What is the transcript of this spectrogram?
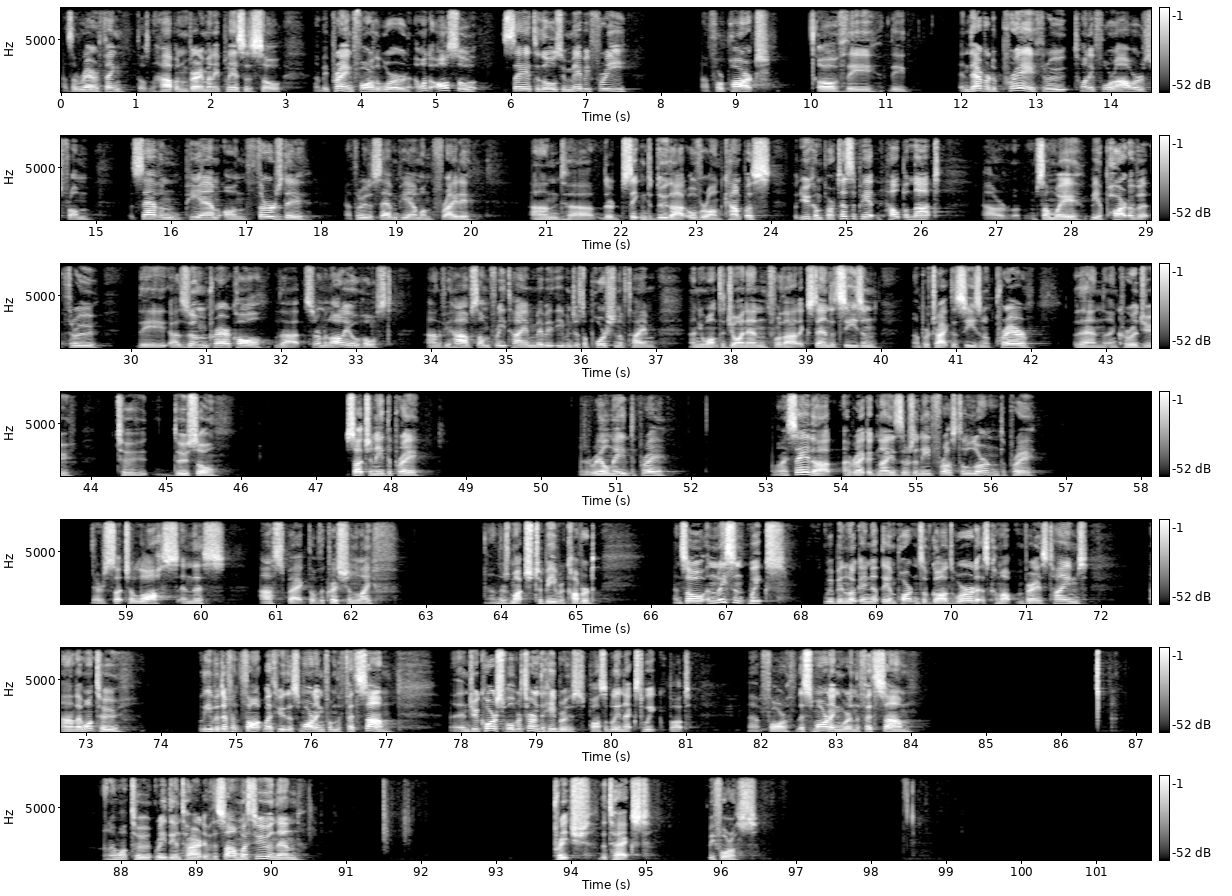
That's a rare thing. It doesn't happen in very many places. So I'll be praying for the Word. I want to also say to those who may be free uh, for part of the, the endeavor to pray through 24 hours from 7 p.m. on Thursday uh, through to 7 p.m. on Friday. And uh, they're seeking to do that over on campus. But you can participate and help in that, or some way be a part of it through the uh, Zoom prayer call that Sermon Audio host and if you have some free time, maybe even just a portion of time, and you want to join in for that extended season and protracted season of prayer, then I encourage you to do so. Such a need to pray. There's a real need to pray. When I say that, I recognize there's a need for us to learn to pray. There's such a loss in this aspect of the Christian life and there's much to be recovered. And so, in recent weeks, we've been looking at the importance of God's Word. It has come up in various times. And I want to leave a different thought with you this morning from the fifth Psalm. In due course, we'll return to Hebrews, possibly next week. But uh, for this morning, we're in the fifth Psalm. And I want to read the entirety of the Psalm with you and then preach the text before us.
